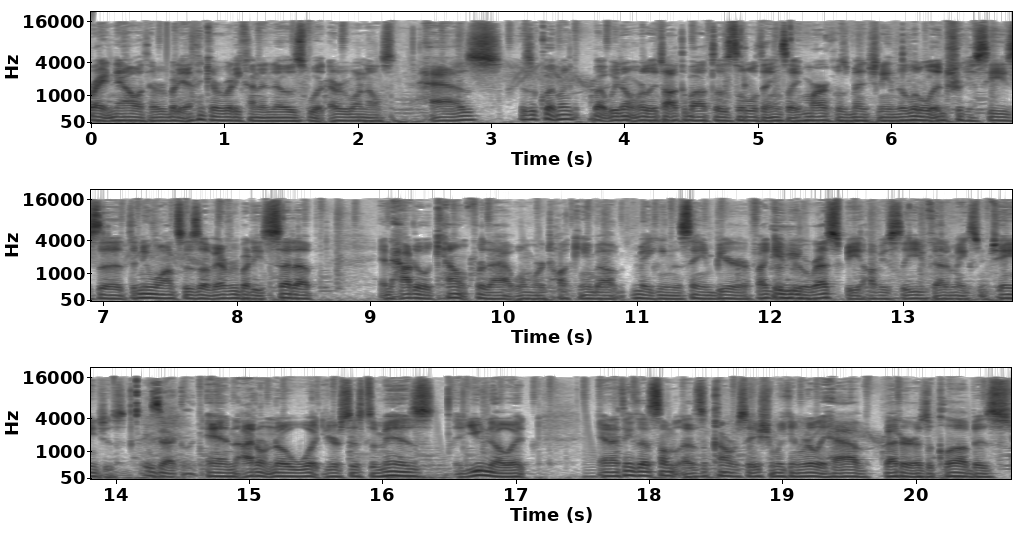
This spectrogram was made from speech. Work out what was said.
right now with everybody. I think everybody kind of knows what everyone else has as equipment, but we don't really talk about those little things like Mark was mentioning, the little intricacies, the, the nuances of everybody's setup and how to account for that when we're talking about making the same beer. If I give you a mm-hmm. recipe, obviously you've got to make some changes Exactly. and I don't know what your system is, and you know it. And I think that's some that's a conversation we can really have better as a club. Is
